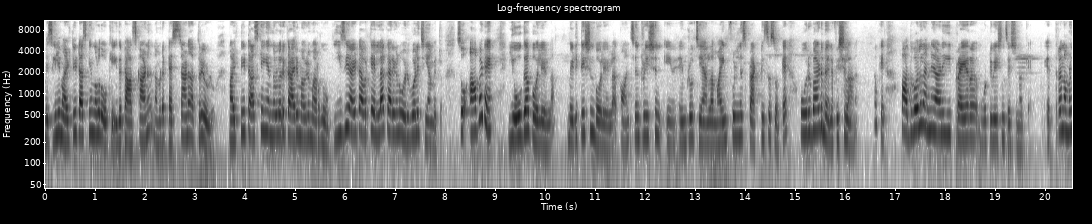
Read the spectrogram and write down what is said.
ബേസിക്കലി മൾട്ടി ടാസ്കിംഗ് എന്നുള്ളത് ഓക്കെ ഇത് ടാസ്ക് ആണ് നമ്മുടെ ടെസ്റ്റ് ആണ് അത്രയേ ഉള്ളൂ. മൾട്ടി ടാസ്കിങ് എന്നുള്ളൊരു കാര്യം അവർ മറന്നു പോകും. ഈസി ആയിട്ട് അവർക്ക് എല്ലാ കാര്യങ്ങളും ഒരുപോലെ ചെയ്യാൻ പറ്റും. സോ അവിടെ യോഗ പോലെയുള്ള മെഡിറ്റേഷൻ പോലെയുള്ള കോൺസെൻട്രേഷൻ ഇമ്പ്രൂവ് ചെയ്യാനുള്ള മൈൻഡ്ഫുൾനെസ് പ്രാക്ടീസസ് ഒക്കെ ഒരുപാട് ബെനിഫിഷ്യൽ ആണ്. ഓക്കെ അപ്പോൾ അതുപോലെ തന്നെയാണ് ഈ പ്രെയർ മോട്ടിവേഷൻ സെഷനൊക്കെ എത്ര നമ്മൾ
